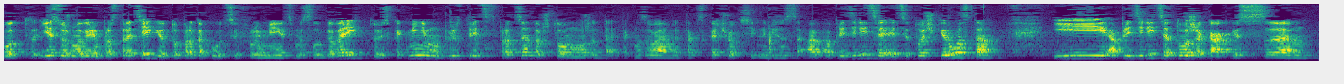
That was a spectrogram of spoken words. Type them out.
вот если уже мы говорим про стратегию, то про такую цифру имеет смысл говорить. То есть как минимум плюс 30%, что он может дать, так называемый так, скачок сильный бизнеса. Определите эти точки роста и определите тоже, как из эм, а,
